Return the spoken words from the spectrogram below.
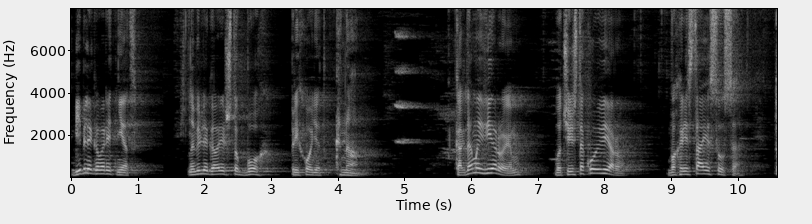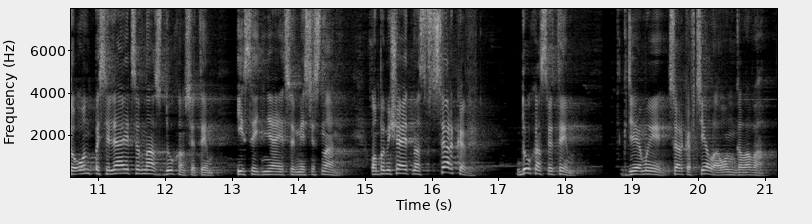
Библия говорит нет. Но Библия говорит, что Бог приходит к нам. Когда мы веруем, вот через такую веру во Христа Иисуса, то Он поселяется в нас Духом Святым и соединяется вместе с нами. Он помещает нас в церковь Духом Святым, где мы церковь тела, а Он голова.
